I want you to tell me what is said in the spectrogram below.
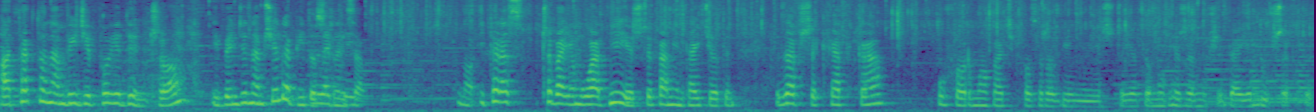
A tak to nam wyjdzie pojedynczo i będzie nam się lepiej to skręcało. No i teraz trzeba ją ładnie jeszcze, pamiętajcie o tym, zawsze kwiatka uformować po zrobieniu jeszcze. Ja to mówię, że mu się daje duszę wtedy.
